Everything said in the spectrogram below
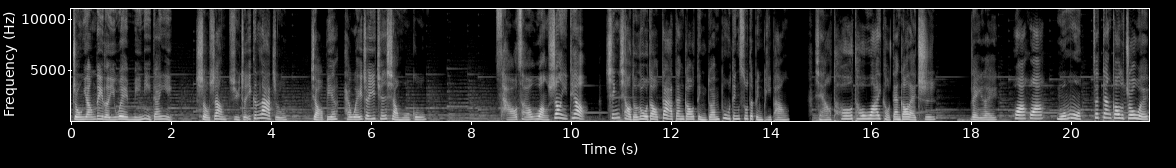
中央立了一位迷你单影，手上举着一根蜡烛，脚边还围着一圈小蘑菇。草草往上一跳，轻巧地落到大蛋糕顶端布丁酥的饼皮旁，想要偷偷挖一口蛋糕来吃。蕾蕾。花花、嬷嬷在蛋糕的周围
